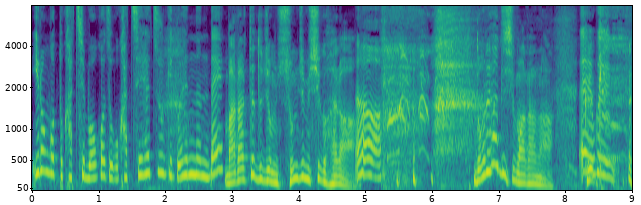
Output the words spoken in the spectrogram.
이런 것도 같이 먹어주고 같이 해주기도 했는데 말할 때도 좀 숨좀 쉬고 해라. 어, 노래하듯이 말하나. 예, 그- 그,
